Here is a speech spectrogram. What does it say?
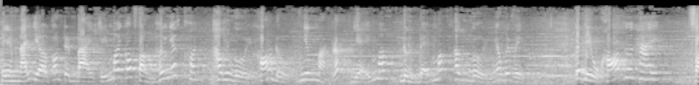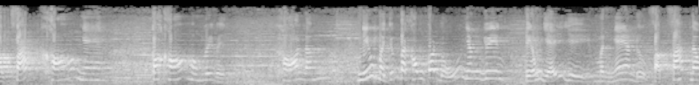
thì nãy giờ con trình bày chỉ mới có phần thứ nhất thôi. Hân người khó được, nhưng mà rất dễ mất. Đừng để mất hân người nha quý vị. Cái điều khó thứ hai, phật pháp khó nghe. Có khó không quý vị? Khó lắm. Nếu mà chúng ta không có đủ nhân duyên, thì không dễ gì mình nghe được phật pháp đâu.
